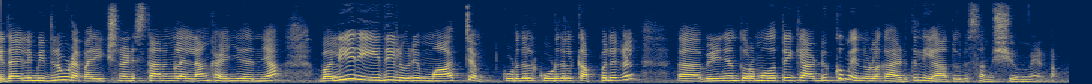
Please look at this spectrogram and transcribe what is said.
ഏതായാലും ഇതിലൂടെ പരീക്ഷണാടിസ്ഥാനങ്ങളെല്ലാം കഴിഞ്ഞു കഴിഞ്ഞാൽ വലിയ രീതിയിൽ ഒരു മാറ്റം കൂടുതൽ കൂടുതൽ കപ്പലുകൾ വിഴിഞ്ഞം തുറമുഖത്തേക്ക് അടുക്കും എന്നുള്ള കാര്യത്തിൽ യാതൊരു സംശയവും വേണ്ട.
